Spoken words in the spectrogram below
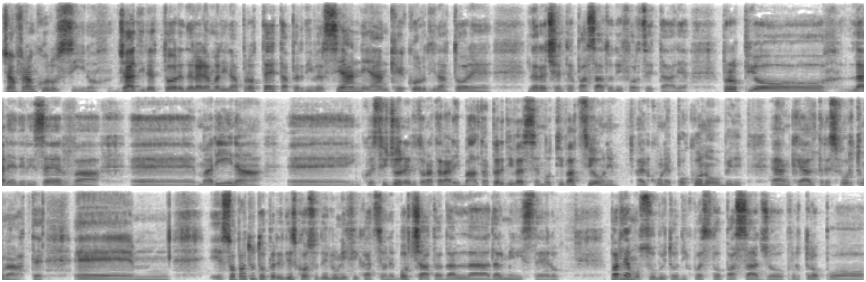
Gianfranco Russino, già direttore dell'area marina protetta per diversi anni e anche coordinatore nel recente passato di Forza Italia. Proprio l'area di riserva eh, marina eh, in questi giorni è ritornata alla ribalta per diverse motivazioni, alcune poco nobili e anche altre sfortunate, eh, e soprattutto per il discorso dell'unificazione bocciata dal, dal Ministero. Parliamo subito di questo passaggio purtroppo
